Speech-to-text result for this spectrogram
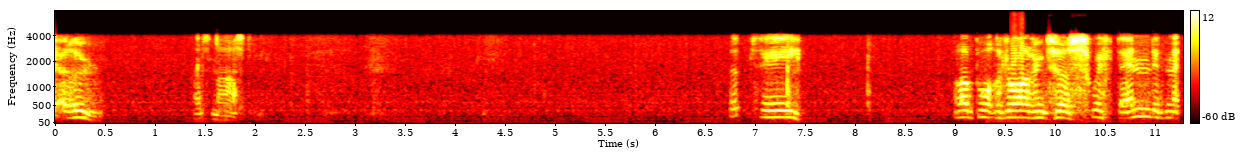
Ooh. That's nasty. Oopsie. Well, I brought the driving to a swift end, didn't it?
